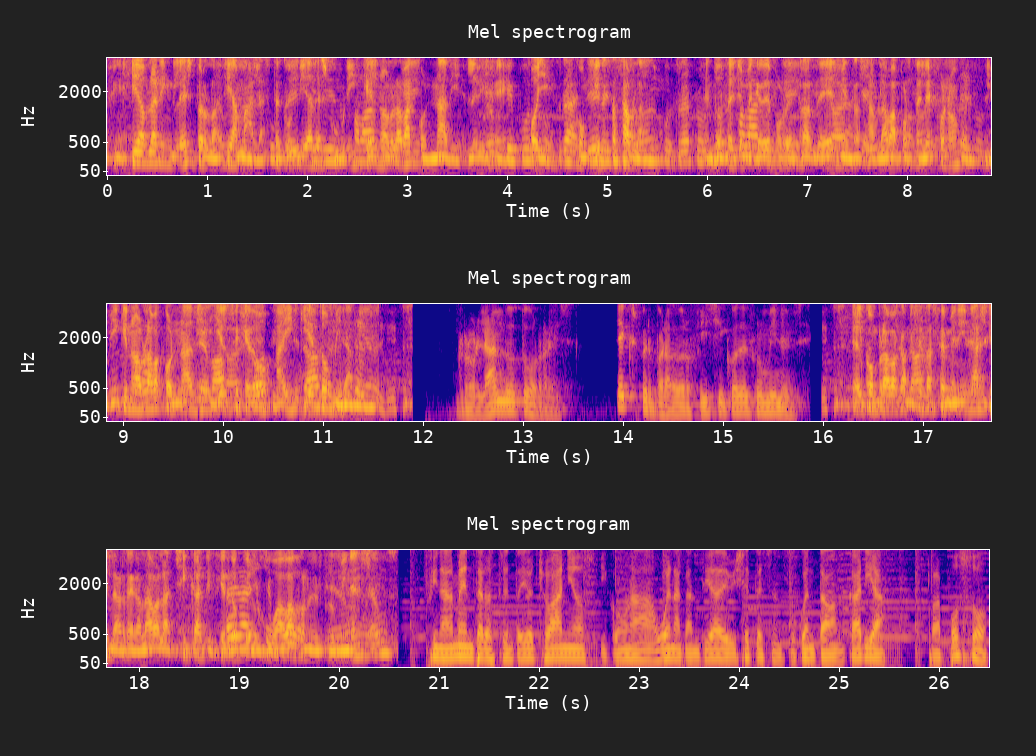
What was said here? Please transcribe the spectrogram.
Fingía hablar inglés, pero lo hacía mal, hasta que un día descubrí que él no hablaba con nadie. Le dije, oye, ¿con quién estás hablando? Entonces yo me quedé por detrás de él mientras hablaba por teléfono y vi que no hablaba con nadie y él se quedó ahí quieto mirando. Rolando Torres, ex preparador físico del Fluminense. Él compraba camisetas femeninas y las regalaba a las chicas diciendo que él jugaba con el Fluminense. Finalmente, a los 38 años y con una buena cantidad de billetes en su cuenta bancaria, Raposo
